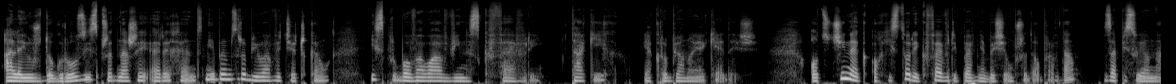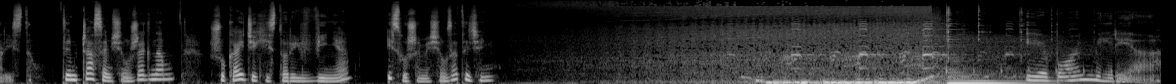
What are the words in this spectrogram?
Ale już do Gruzji sprzed naszej ery chętnie bym zrobiła wycieczkę i spróbowała win z kwewri. Takich, jak robiono je kiedyś. Odcinek o historii kwewri pewnie by się przydał, prawda? Zapisuję na listę. Tymczasem się żegnam. Szukajcie historii w winie i słyszymy się za tydzień. Earborn Media.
